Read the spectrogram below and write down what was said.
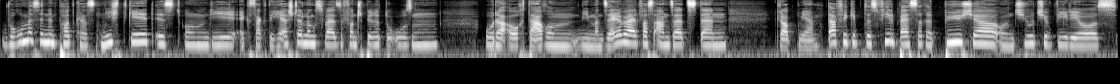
Worum es in dem Podcast nicht geht, ist um die exakte Herstellungsweise von Spirituosen oder auch darum, wie man selber etwas ansetzt, denn glaubt mir, dafür gibt es viel bessere Bücher und YouTube-Videos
